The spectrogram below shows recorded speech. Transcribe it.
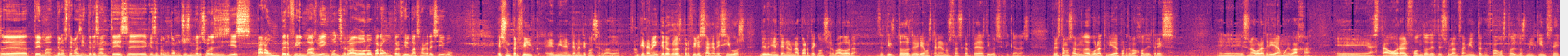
eh, los temas interesantes eh, que se preguntan muchos inversores es si es para un perfil más bien conservador o para un perfil más agresivo es un perfil eminentemente conservador. Aunque también creo que los perfiles agresivos deberían tener una parte conservadora, es decir, todos deberíamos tener nuestras carteras diversificadas. Pero estamos hablando de volatilidad por debajo de 3. Eh, es una volatilidad muy baja. Eh, hasta ahora el fondo, desde su lanzamiento, que fue agosto del 2015,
